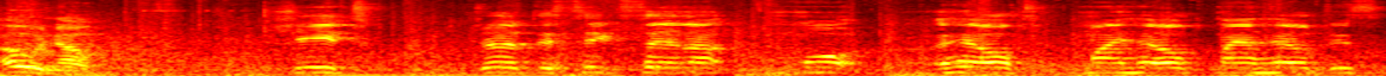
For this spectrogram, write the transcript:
Oh no. Shit. 36 and uh, more health. My health. My health is.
